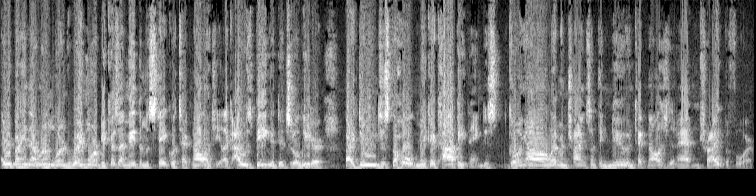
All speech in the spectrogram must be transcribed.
everybody in that room learned way more because I made the mistake with technology. Like I was being a digital leader by doing just the whole make a copy thing, just going out on a limb and trying something new in technology that I hadn't tried before.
